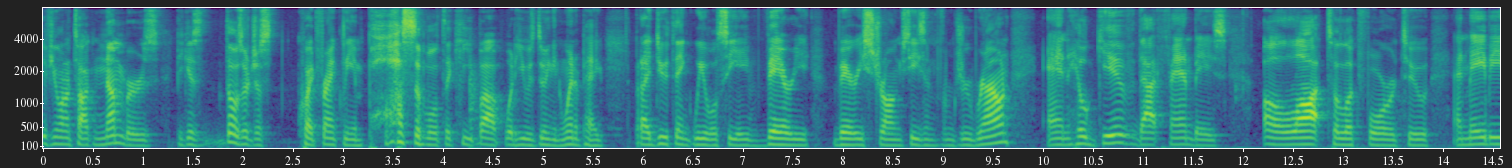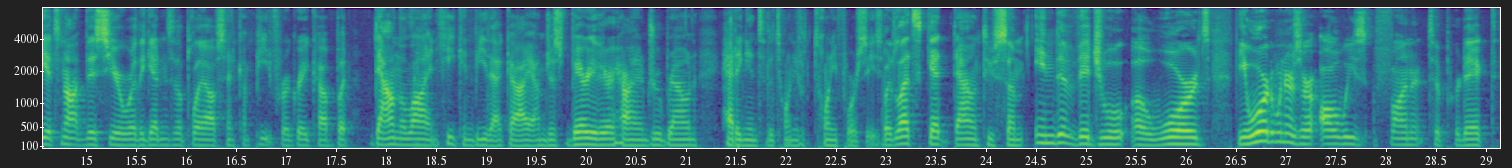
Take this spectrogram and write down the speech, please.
if you want to talk numbers, because those are just quite frankly impossible to keep up what he was doing in Winnipeg. But I do think we will see a very, very strong season from Drew Brown and he'll give that fan base a lot to look forward to. And maybe it's not this year where they get into the playoffs and compete for a Grey Cup, but down the line, he can be that guy. I'm just very, very high on Drew Brown heading into the 2024 season. But let's get down to some individual awards. The award winners are always fun to predict.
